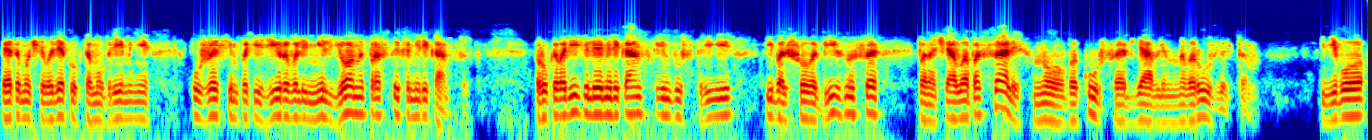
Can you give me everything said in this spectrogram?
Этому человеку к тому времени уже симпатизировали миллионы простых американцев. Руководители американской индустрии и большого бизнеса поначалу опасались нового курса, объявленного Рузвельтом. Его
